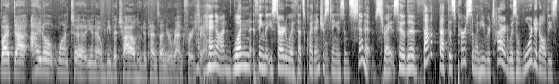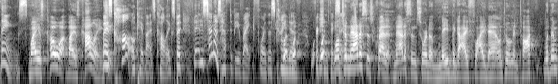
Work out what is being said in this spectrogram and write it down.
but uh, i don't want to you know be the child who depends on your rent for example Hang on. One thing that you started with that's quite interesting is incentives, right? So the fact that this person, when he retired, was awarded all these things by his co by his colleagues by his col- okay by his colleagues, but the incentives have to be right for this kind Well- of well- friction well, fixing. well, to Mattis's credit, Mattis sort of made the guy fly down to him and talk with him,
